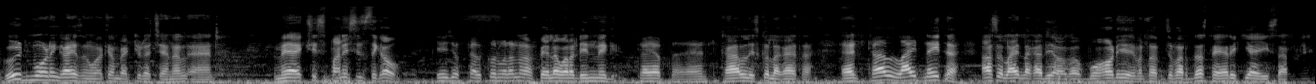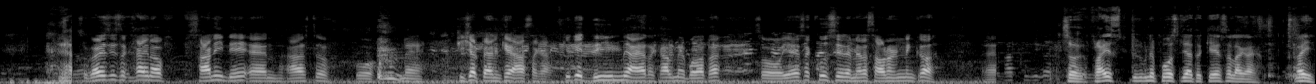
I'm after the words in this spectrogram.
so good morning guys and welcome back to the channel and मैं एक चीज़ पानी चीज़ दिखाऊँ। ये जो फेल्कन वाला ना पहला वाला दिन में गायब था एंड कल इसको लगाया था। एंड कल लाइट नहीं था। आज तो लाइट लगा दिया होगा। बहुत ही मतलब ज़बरदस्त तैयारी किया है इस साल में। So guys it's a kind of sunny day and आज तो वो मैं टी शर्ट पहन के आ सका। क्योंकि दिन में आया था कल मैं बोला था। सो so, ये ऐसा खुश है मेरा सराउंडिंग का। सो प्राइस तुमने पोस्ट लिया तो कैसा लगा? भाई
